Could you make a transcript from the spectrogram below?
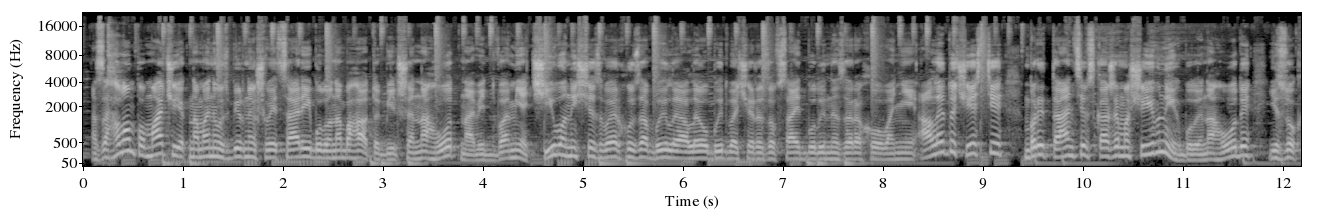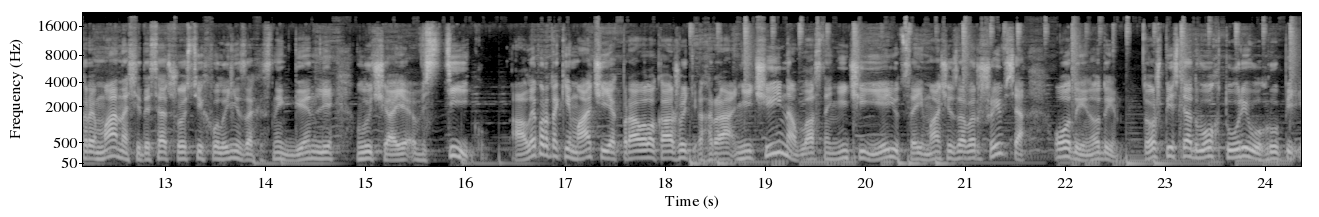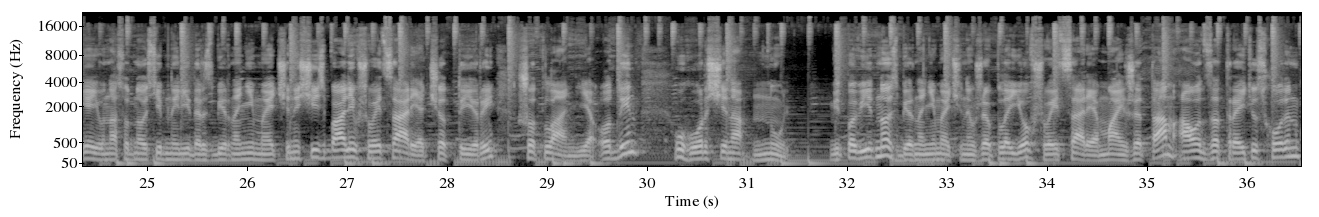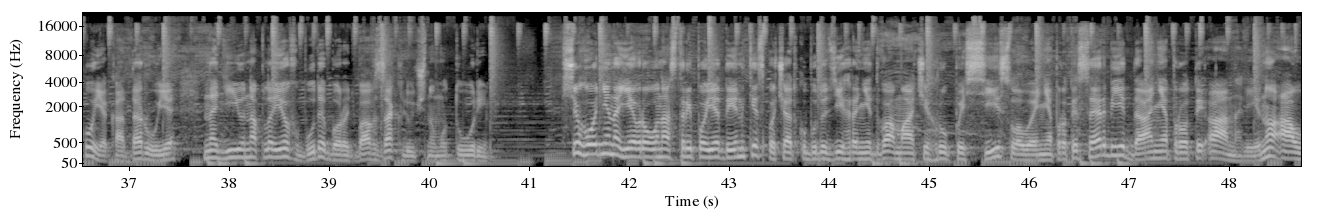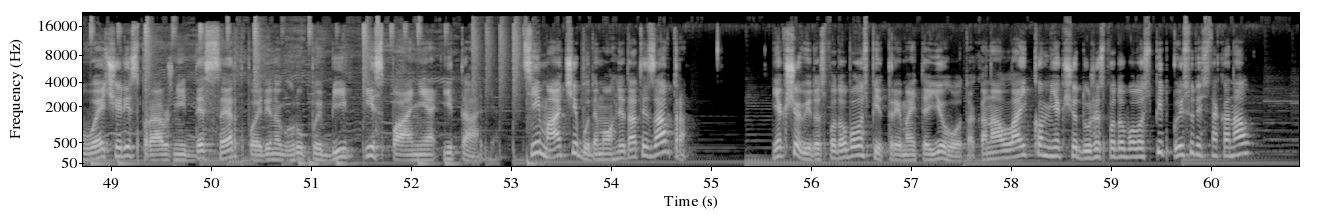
Загалом по матчу, як на мене, у збірної Швейцарії було набагато більше нагод, навіть два м'ячі вони ще зверху забили, але обидва через офсайд були не зараховані. Але до честі британців, скажемо, що і в них були нагоди, і, зокрема, на 66-й хвилині захисник Генлі влучає в стійку. Але про такі матчі, як правило, кажуть, гра нічийна, власне, нічією цей матч і завершився 1-1. Тож після двох турів у групі А у нас одноосібний лідер збірна Німеччини 6 балів, Швейцарія 4, Шотландія 1, Угорщина 0. Відповідно, збірна Німеччини вже плей-офф, Швейцарія майже там. А от за третю сходинку, яка дарує надію на плей-офф, буде боротьба в заключному турі. Сьогодні на євро у нас три поєдинки. Спочатку будуть зіграні два матчі групи Сі, Словенія проти Сербії, Данія проти Англії. Ну а ввечері справжній десерт, поєдинок групи Б, Іспанія, Італія. Ці матчі будемо оглядати завтра. Якщо відео сподобалось, підтримайте його та канал лайком. Якщо дуже сподобалось, підписуйтесь на канал.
